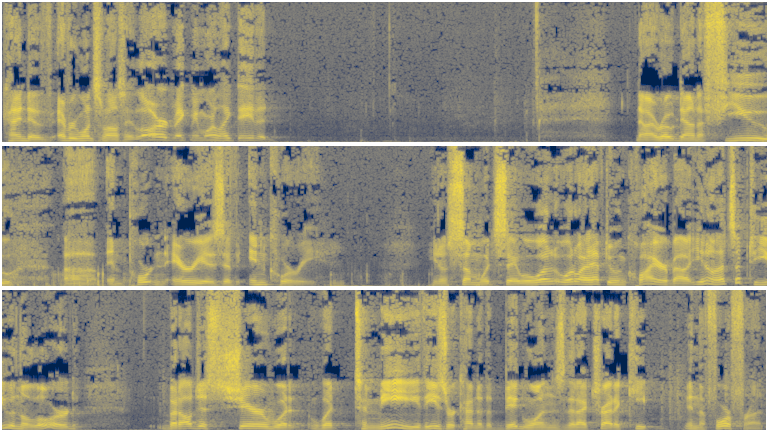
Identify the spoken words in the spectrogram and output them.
kind of every once in a while say, Lord, make me more like David. Now, I wrote down a few uh, important areas of inquiry you know, some would say, well, what, what do I have to inquire about? You know, that's up to you and the Lord. But I'll just share what, what to me, these are kind of the big ones that I try to keep in the forefront.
